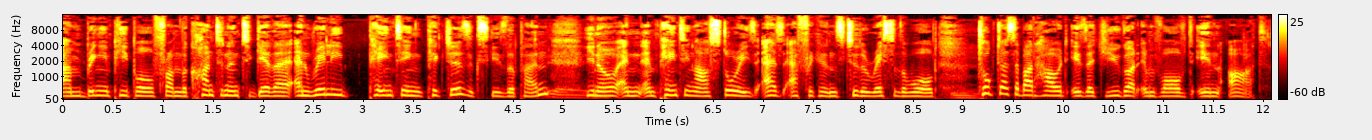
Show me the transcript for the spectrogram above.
um, bringing people from the continent together and really painting pictures, excuse the pun, yeah, yeah. you know, and, and painting our stories as Africans to the rest of the world. Mm. Talk to us about how it is that you got involved in art.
